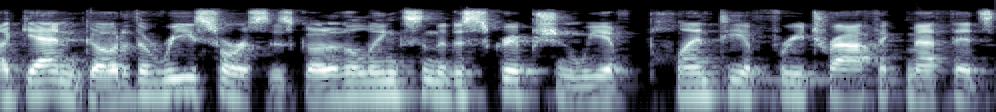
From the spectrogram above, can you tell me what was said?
again, go to the resources, go to the links in the description. We have plenty of free traffic methods.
